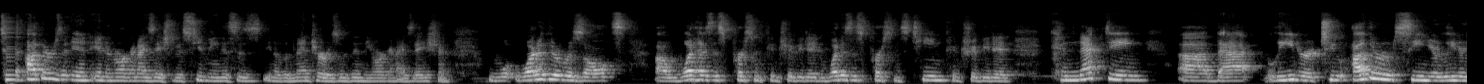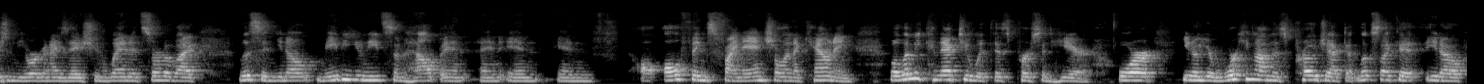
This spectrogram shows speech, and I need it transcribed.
to others in, in an organization, assuming this is, you know, the mentors within the organization. What are the results? Uh, what has this person contributed? What has this person's team contributed? Connecting uh, that leader to other senior leaders in the organization when it's sort of like, listen, you know, maybe you need some help in in in in all, all things financial and accounting. Well, let me connect you with this person here. Or, you know, you're working on this project. It looks like a, you know,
